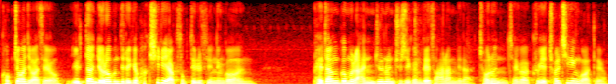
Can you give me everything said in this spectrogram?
걱정하지 마세요. 일단 여러분들에게 확실히 약속드릴 수 있는 건 배당금을 안 주는 주식은 매수 안 합니다. 저는 제가 그게 철칙인 것 같아요.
